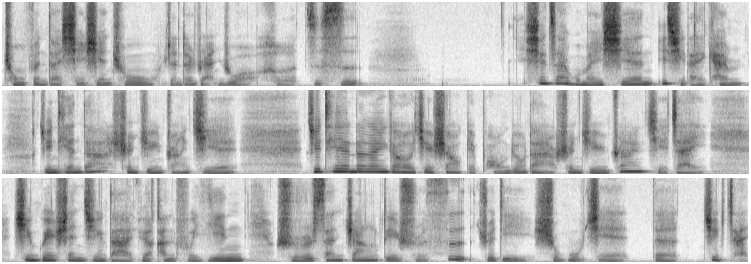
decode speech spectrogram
充分的显现出人的软弱和自私。现在我们先一起来看今天的圣经章节。今天乐恩要介绍给朋友的圣经章节，在新约圣经的约翰福音十三章第十四至第十五节的记载。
